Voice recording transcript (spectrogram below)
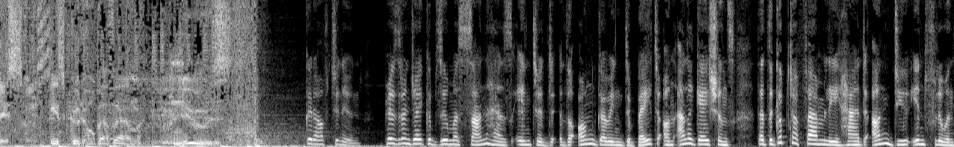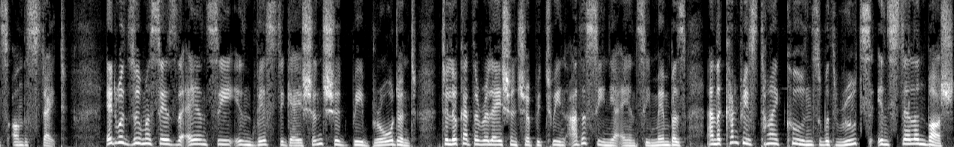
This is Good Hope FM News. Good afternoon. President Jacob Zuma's son has entered the ongoing debate on allegations that the Gupta family had undue influence on the state. Edward Zuma says the ANC investigation should be broadened to look at the relationship between other senior ANC members and the country's tycoons with roots in Stellenbosch.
